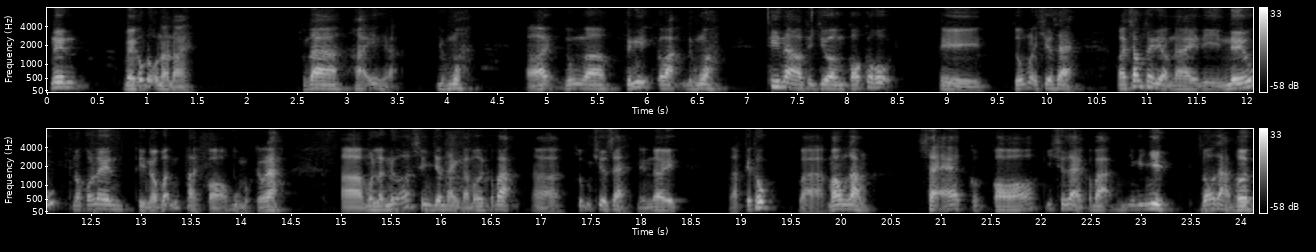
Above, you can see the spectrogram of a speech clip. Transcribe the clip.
Nên về góc độ nào này? Chúng ta hãy đứng ngoài. Đấy Dũng uh, khuyến nghị các bạn đứng ngoài. Khi nào thị trường có cơ hội thì Dũng lại chia sẻ và trong thời điểm này thì nếu nó có lên thì nó vẫn phải có bùng nổ theo ra à, một lần nữa xin chân thành cảm ơn các bạn à, Dũng chia sẻ đến đây là kết thúc và mong rằng sẽ có, có chia sẻ các bạn những cái nhịp rõ ràng hơn.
